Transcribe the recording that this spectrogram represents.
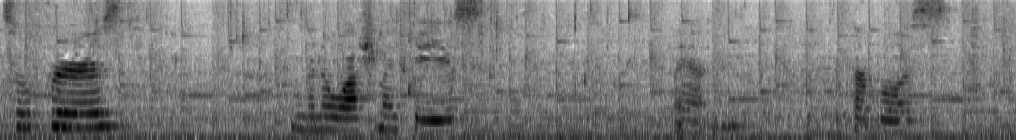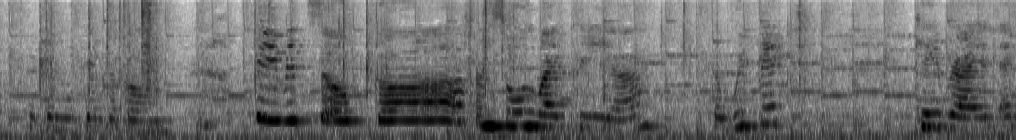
So first, I'm gonna wash my face. Ayan. Tapos, gagamitin ko tong favorite soap ko from Soul White Korea. The Whip It, K-Bright, and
